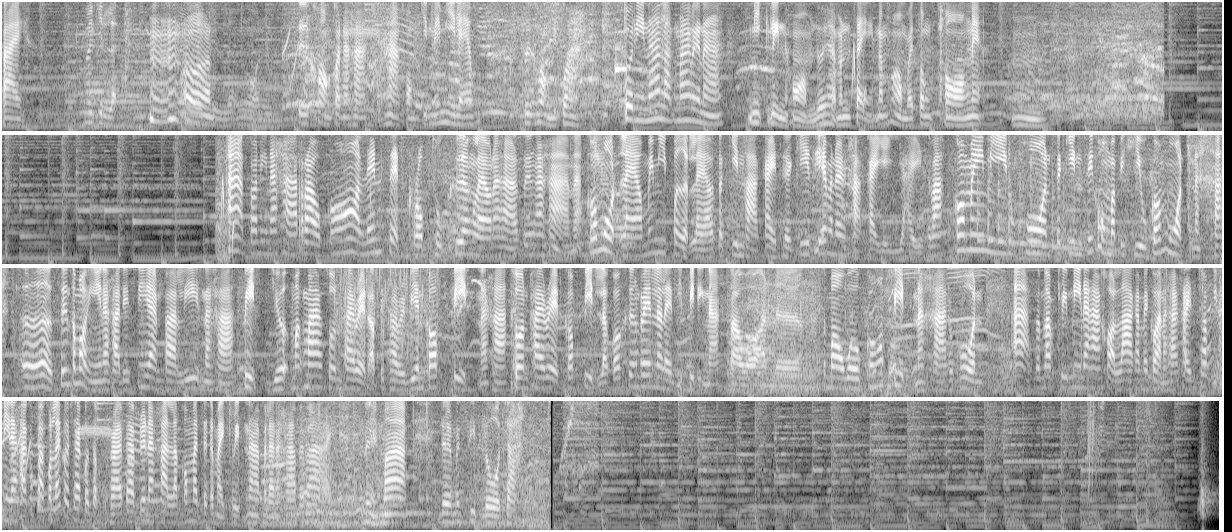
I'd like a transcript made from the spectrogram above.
ไป ไม่กินแล้วอืมเออไม่กินแล้วงอนซื้อของก่อนนะคะ หาของกินไม่มีแล้ว ซื้อของดีกว่า ตัวนี้น่ารักมากเลยนะ มีกลิ่นหอมด้วยค่ะ มันใส่น้ำหอมไว้ตรงท้องเนี่ย อืม ตอนนี้นะคะเราก็เล่นเสร็จครบทุกเครื่องแล้วนะคะ ซึ่งอาหารน่ะก็หมดแล้วไม่มีเปิดแล้วจะกินขาไก่เทอร์กี้ที่มันเป็นขาไก่ใหญ่ๆใช่ปะก็ไม่มีทุกคนจะกินซี่โครงบาร์บีคิวก็หมดนะคะ เออ ซึ่งต้องบอกอย่างนี้นะคะดิสนีย์แลนด์ปารีสนะคะ ปิดเยอะมากๆโซน Pirate of the Caribbean ก็ปิดนะคะโซน Pirate ก็ปิดแล้วก็เครื่องเล่นอะไรที่ปิดอีกนะตาวอันหนึ่ง Small World ก็ปิดนะคะ ทุกคน อะสำหรับคลิปนี้นะคะ ขอลากันไปก่อนนะคะ ใครที่ชอบคลิปนี้นะคะ ก็ฝากกดไลค์กดแชร์กด subscribe แป๊บด้วยนะคะ แล้วก็มาเจอกันใหม่คลิปหน้าไปแล้วนะคะบ๊ายบายเหนื่อยมาก เดินมันสิบโลจ้ะ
